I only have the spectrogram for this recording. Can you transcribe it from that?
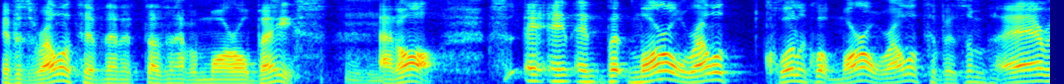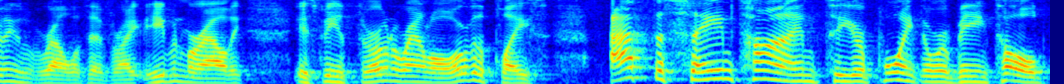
If it's relative, then it doesn't have a moral base at all. S and, and but moral rel- quote unquote moral relativism, everything's relative, right? Even morality is being thrown around all over the place. At the same time, to your point, that we're being told,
